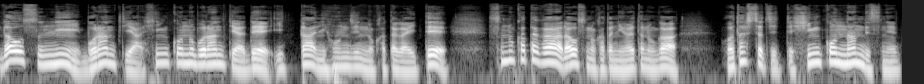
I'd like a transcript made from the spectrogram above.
ラオスにボランティア、貧困のボランティアで行った日本人の方がいて、その方がラオスの方に言われたのが、私たちって貧困なんですね。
